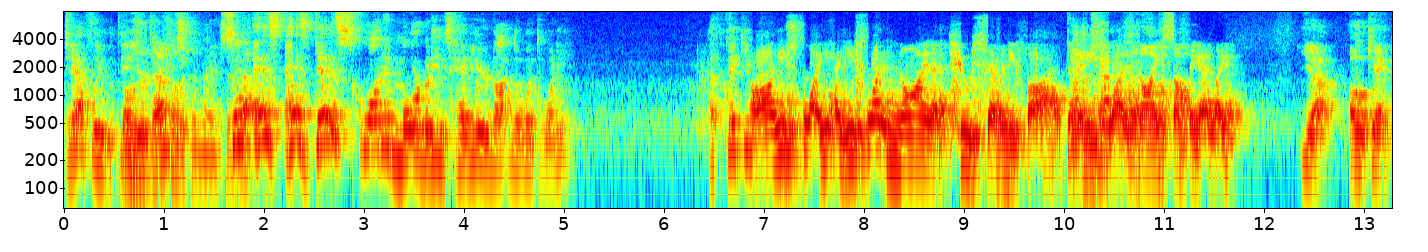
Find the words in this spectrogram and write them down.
definitely within Those your are definitely reach. within range, So yeah. has has Dennis squatted more, but he was heavier, not in the 120? I think he. Uh, he, squat, he, he squatted nine at 275, and then he That's- squatted nine something at like yeah. Okay.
